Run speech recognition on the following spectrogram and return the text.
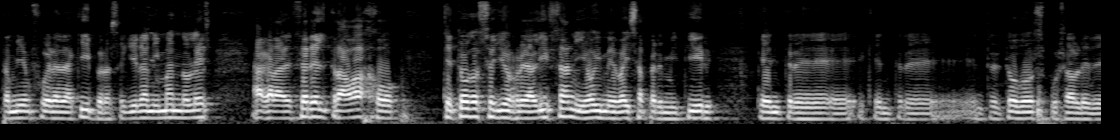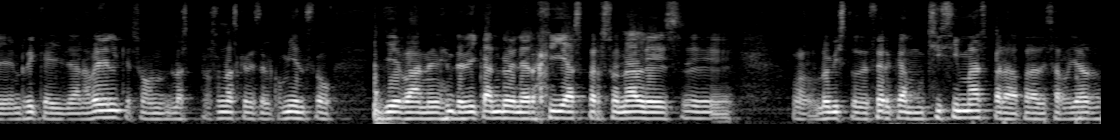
también fuera de aquí, pero a seguir animándoles, agradecer el trabajo que todos ellos realizan y hoy me vais a permitir que entre, que entre, entre todos pues hable de Enrique y de Anabel, que son las personas que desde el comienzo llevan eh, dedicando energías personales, eh, bueno, lo he visto de cerca, muchísimas para, para desarrollar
